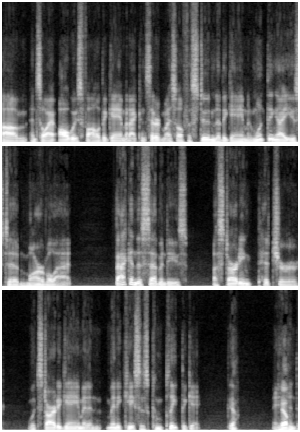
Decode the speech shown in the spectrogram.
um, and so I always followed the game, and I considered myself a student of the game. And one thing I used to marvel at back in the '70s, a starting pitcher would start a game and in many cases complete the game. And yep.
